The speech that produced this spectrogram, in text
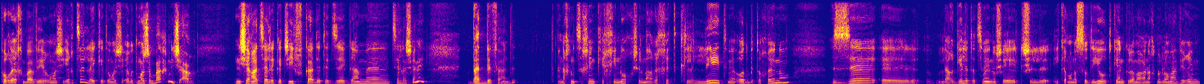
פורח באוויר, הוא משאיר צלקת, הוא משאיר, וכמו שבך נשאר, נשארה צלקת שהפקדת את זה גם uh, אצל השני. בד בבד, אנחנו צריכים כחינוך של מערכת כללית מאוד בתוכנו, זה uh, להרגיל את עצמנו של, של עיקרון הסודיות, כן? כלומר, אנחנו לא מעבירים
